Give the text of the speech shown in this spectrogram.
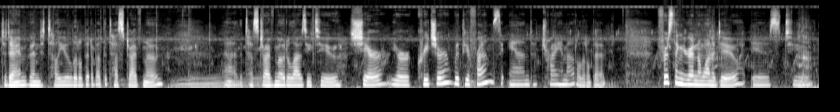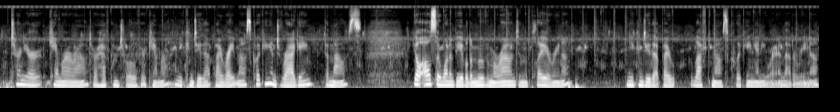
Today I'm going to tell you a little bit about the test drive mode. Uh, the test drive mode allows you to share your creature with your friends and try him out a little bit. First thing you're going to want to do is to turn your camera around or have control of your camera, and you can do that by right mouse clicking and dragging the mouse. You'll also want to be able to move him around in the play arena. And you can do that by left mouse clicking anywhere in that arena.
